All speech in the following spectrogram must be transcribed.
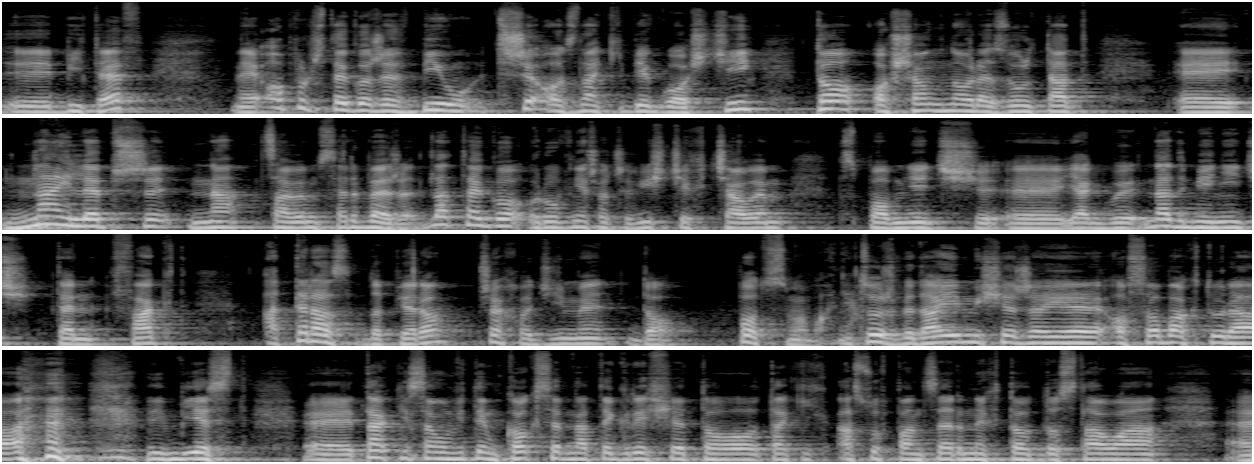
y, bitew, y, oprócz tego, że wbił trzy odznaki biegłości, to osiągnął rezultat y, najlepszy na całym serwerze. Dlatego również oczywiście chciałem wspomnieć, jakby nadmienić ten fakt, a teraz dopiero przechodzimy do podsumowania. Cóż, wydaje mi się, że osoba, która jest e, tak niesamowitym koksem na Tygrysie, to takich asów pancernych to dostała e,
